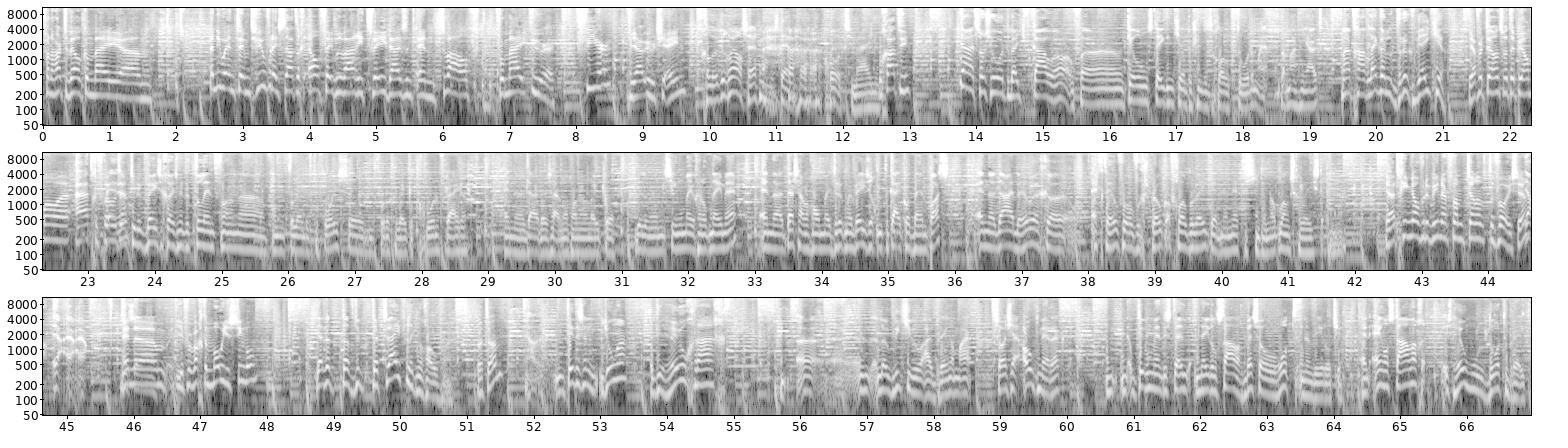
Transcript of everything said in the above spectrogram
Van harte welkom bij ehm, een nieuwe Entertainment View voor deze zaterdag 11 februari 2012. Voor mij uur 4, voor jou uurtje 1. Gelukkig wel zeg, met je stem. God, mij. Hoe gaat ie? Ja, zoals je hoort, een beetje verkouden. Of eh, een keelontstekentje begint het geloof ik te worden. Maar ja, dat maakt niet uit. Maar het gaat lekker, druk weekje. Ja, vertel eens, wat heb je allemaal eh, Ik ben uitgefroten? natuurlijk bezig geweest met het talent van, eh van Talent of the Voice. eh, die vorige week heb gewonnen vrijdag. En eh, daardoor zijn we gewoon een leuke, willen we een single mee gaan opnemen. Hè? En eh, daar zijn we gewoon mee druk mee bezig om te kijken wat bij hem past. En eh, daar hebben we heel erg, echt heel veel over gesproken afgelopen week. En net is hij dan ook langs geweest. En, Ja, het ging over de winnaar van Talent of the Voice, hè? ja, ja, ja, ja. Dus, En eh, ehm, je verwacht een mooie single. ja, dat, dat, daar twijfel ik nog over. Wat dan? Nou, dit is een jongen die heel graag een, een leuk liedje wil uitbrengen. Maar zoals jij ook merkt, op dit moment is Nederlandstalig best wel hot in een wereldje. En Engelstalig is heel moeilijk door te breken.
